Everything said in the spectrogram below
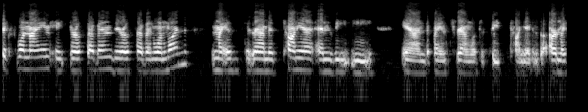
six one nine eight zero seven zero seven one one. My Instagram is Tanya NVE, and my Instagram will just be Tanya Gonzalez, or my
